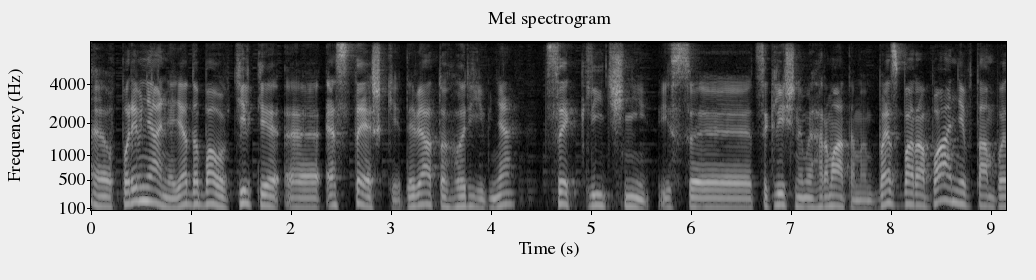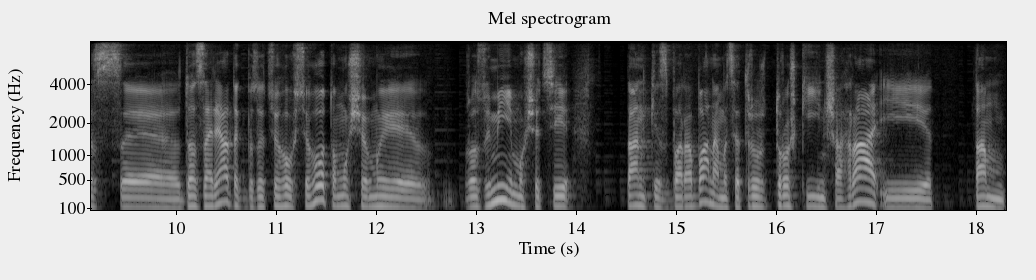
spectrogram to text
Е, В порівняння я додав тільки е, СТ-шки 9 рівня, циклічні із е, циклічними гарматами, без барабанів, там, без дозарядок, без оцього всього, тому що ми розуміємо, що ці танки з барабанами це тро- трошки інша гра, і там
